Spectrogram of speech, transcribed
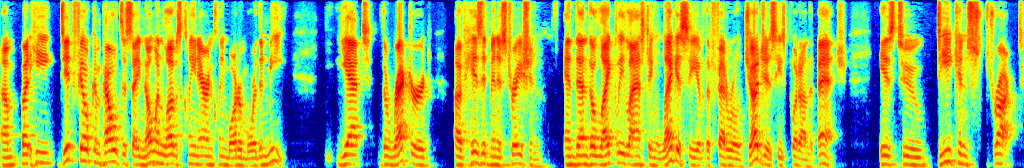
Um, but he did feel compelled to say, no one loves clean air and clean water more than me. Yet the record of his administration and then the likely lasting legacy of the federal judges he's put on the bench is to deconstruct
